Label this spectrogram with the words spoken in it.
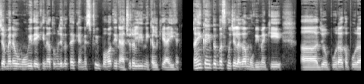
जब मैंने वो मूवी देखी ना तो मुझे लगता है केमिस्ट्री बहुत ही नेचुरली निकल के आई है। कहीं कहीं पे बस मुझे लगा मूवी में कि जो पूरा का पूरा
